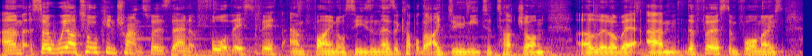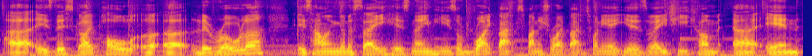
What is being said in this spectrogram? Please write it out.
Um, so we are talking transfers then for this fifth and final season. There's a couple that I do need to touch on a little bit. Um, the first and foremost uh, is this guy, Pol uh, uh, Lirola is how I'm going to say his name. He's a right back, Spanish right back, 28 years of age. He come uh, in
